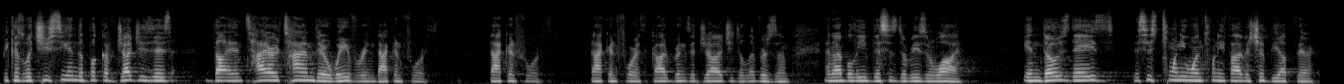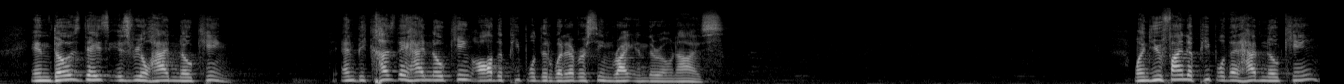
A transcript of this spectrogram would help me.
Because what you see in the book of Judges is the entire time they're wavering back and forth, back and forth, back and forth. God brings a judge, He delivers them. And I believe this is the reason why. In those days, this is 21 25, it should be up there. In those days, Israel had no king. And because they had no king, all the people did whatever seemed right in their own eyes. When you find a people that have no king,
